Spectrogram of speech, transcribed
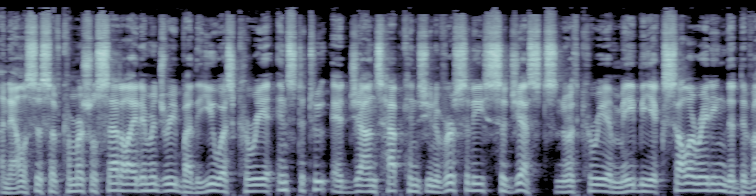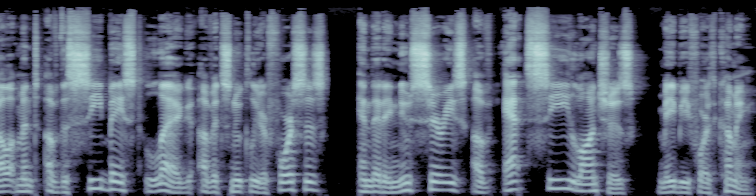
Analysis of commercial satellite imagery by the U.S. Korea Institute at Johns Hopkins University suggests North Korea may be accelerating the development of the sea based leg of its nuclear forces and that a new series of at sea launches may be forthcoming.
